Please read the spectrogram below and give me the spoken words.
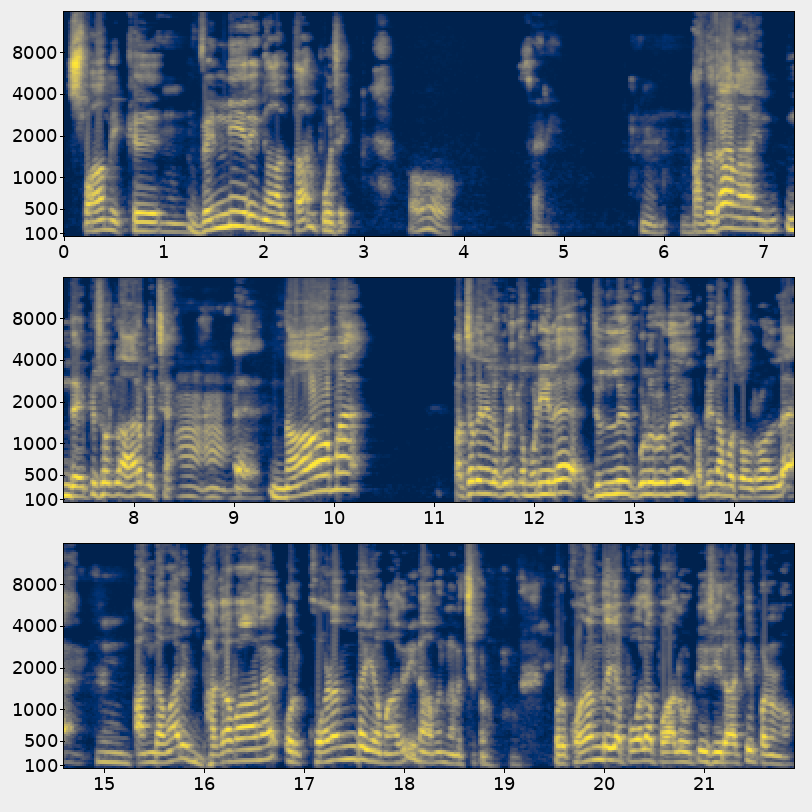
சுவாமிக்கு. வெந்நீரினால் தான் பூஜை. ஓ சரி. அதுதான் நான் இந்த- எபிசோட்ல ஆரம்பிச்சேன். நாம பச்சை தண்ணியில குளிக்க முடியல ஜில்லு குளிருது அப்படின்னு நம்ம சொல்றோம்ல. அந்த மாதிரி பகவான ஒரு குழந்தைய மாதிரி நாம நினைச்சுக்கணும் ஒரு குழந்தைய போல பால் ஊட்டி சீராட்டி பண்ணணும்.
